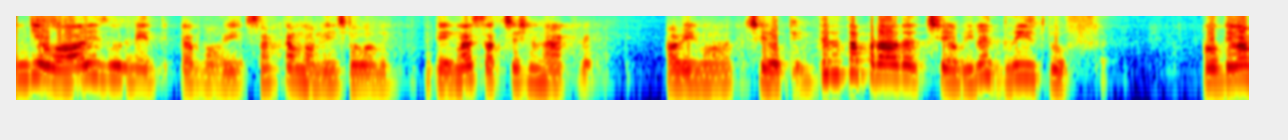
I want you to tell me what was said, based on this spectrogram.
இந்திய வாரிசு உரிமை திட்டம் அப்படின்னு சட்டம் அப்படின்னு சொல்லுவாங்க. ஓகேங்களா சக்சஷன் ஆக்ட் அப்படின்னு சரி ஓகே திருத்தப்படாதாச்சு அப்படின்னா கிரீன் ப்ரூஃப் ஓகேங்களா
